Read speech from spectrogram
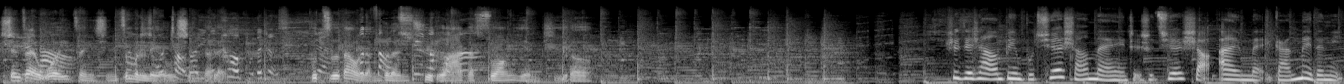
现在微整形这么流行的嘞，不知道能不能去拉个双眼皮了？世界上并不缺少美，只是缺少爱美敢美的你。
